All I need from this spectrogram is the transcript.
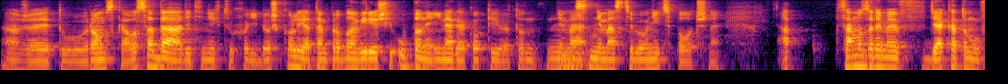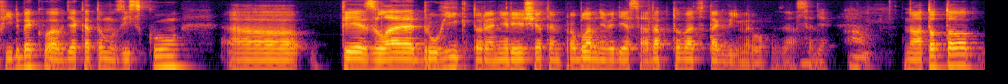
že je tu rómska osada a deti nechcú chodiť do školy a ten problém vyrieši úplne inak ako ty. To nemá, nemá s tebou nič spoločné. A samozrejme vďaka tomu feedbacku a vďaka tomu zisku uh, tie zlé druhy, ktoré neriešia ten problém, nevedia sa adaptovať, tak vymrú v zásade. No a toto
